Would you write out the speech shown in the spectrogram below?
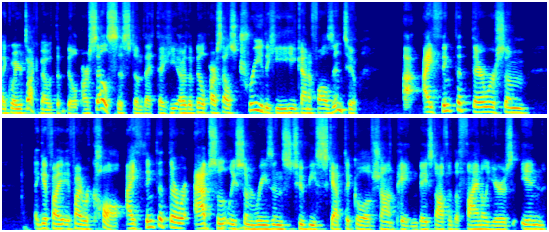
like what you're talking about with the Bill Parcells system that, the, he or the Bill Parcells tree that he he kind of falls into. I, I think that there were some like if I if I recall, I think that there were absolutely some reasons to be skeptical of Sean Payton based off of the final years in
